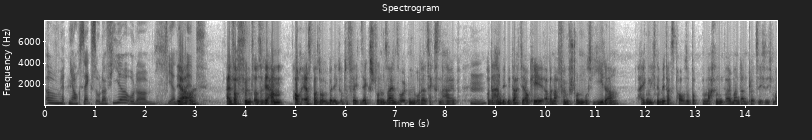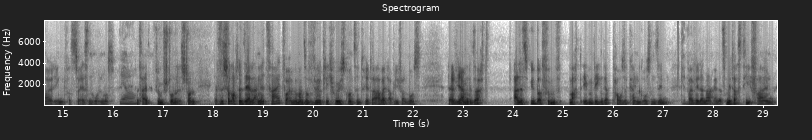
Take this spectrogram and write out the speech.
Oh, hätten ja auch sechs oder vier oder viereinhalb. Ja, einfach fünf. Also wir haben auch erstmal so überlegt, ob das vielleicht sechs Stunden sein sollten oder sechseinhalb. Hm. Und da haben wir gedacht, ja, okay, aber nach fünf Stunden muss jeder eigentlich eine Mittagspause machen, weil man dann plötzlich sich mal irgendwas zu essen holen muss. Ja. Das heißt, fünf Stunden ist schon, das ist schon auch eine sehr lange Zeit, vor allem wenn man so wirklich höchst konzentrierte Arbeit abliefern muss. Äh, wir haben gesagt, alles über fünf macht eben wegen der Pause keinen großen Sinn, genau. weil wir danach in das Mittagstief fallen.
